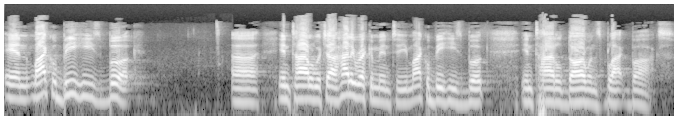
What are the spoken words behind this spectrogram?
in Michael Behe's book, uh, entitled, which I highly recommend to you, Michael Behe's book entitled Darwin's Black Box.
